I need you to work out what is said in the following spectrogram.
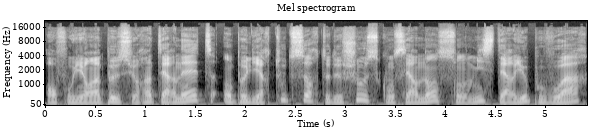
En fouillant un peu sur Internet, on peut lire toutes sortes de choses concernant son mystérieux pouvoir.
